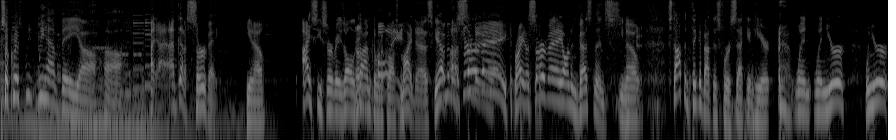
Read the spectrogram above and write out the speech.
So, Chris, we, we have a. Uh, uh, I, I've got a survey, you know. I see surveys all the Oh, time coming boy. across my desk. Yeah, a survey. survey, right? A survey on investments. You know, stop and think about this for a second here. when when you're when you're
